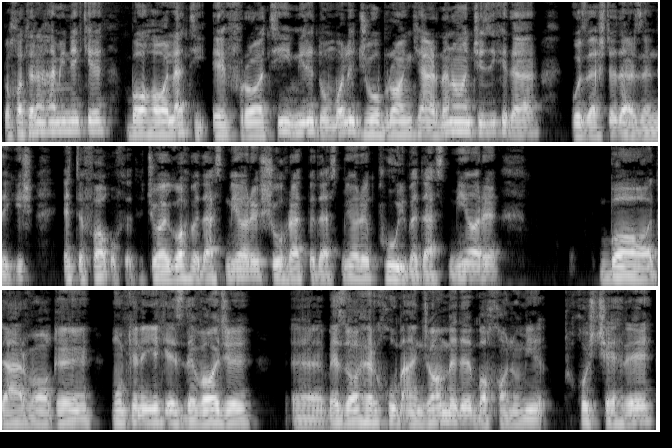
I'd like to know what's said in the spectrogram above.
به خاطر همینه که با حالتی افراطی میره دنبال جبران کردن آن چیزی که در گذشته در زندگیش اتفاق افتاده. جایگاه به دست میاره شهرت به دست میاره پول به دست میاره. با در واقع ممکنه یک ازدواج به ظاهر خوب انجام بده با خانومی خوش چهره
